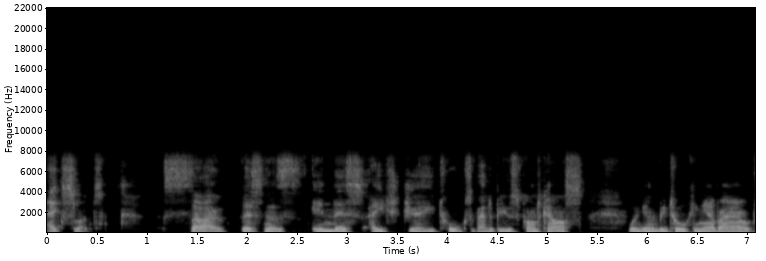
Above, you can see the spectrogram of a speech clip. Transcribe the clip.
Excellent. So, listeners, in this HJ Talks About Abuse podcast, we're going to be talking about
